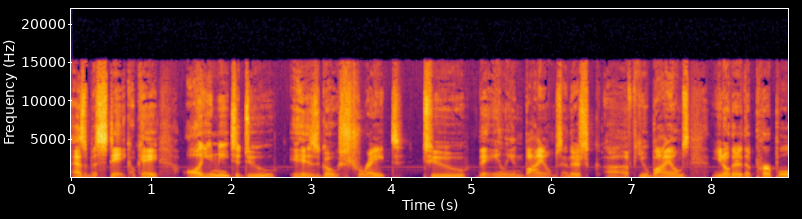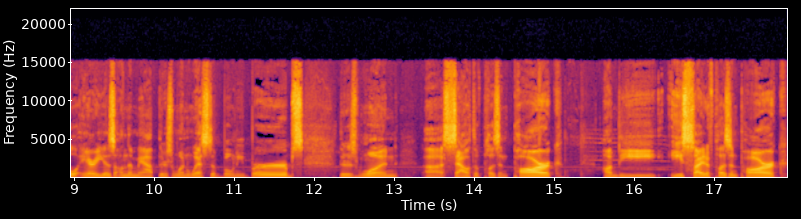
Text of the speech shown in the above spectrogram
as a mistake. Okay, all you need to do is go straight to the alien biomes and there's uh, a few biomes you know they're the purple areas on the map there's one west of boney burbs there's one uh, south of pleasant park on the east side of pleasant park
